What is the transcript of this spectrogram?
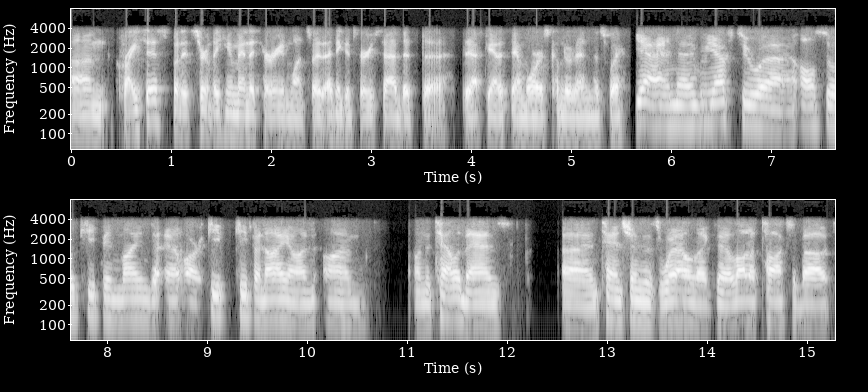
um, crisis, but it's certainly humanitarian one. So I, I think it's very sad that uh, the Afghanistan war has come to an end this way. Yeah, and uh, we have to uh, also keep in mind uh, or keep keep an eye on on on the Taliban's uh, intentions as well. Like there are a lot of talks about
